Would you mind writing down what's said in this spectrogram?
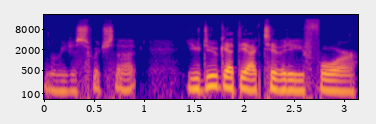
let me just switch that, you do get the activity for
